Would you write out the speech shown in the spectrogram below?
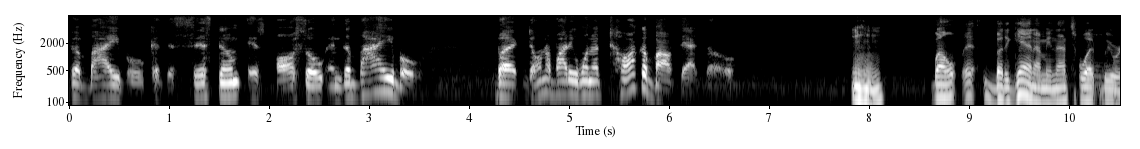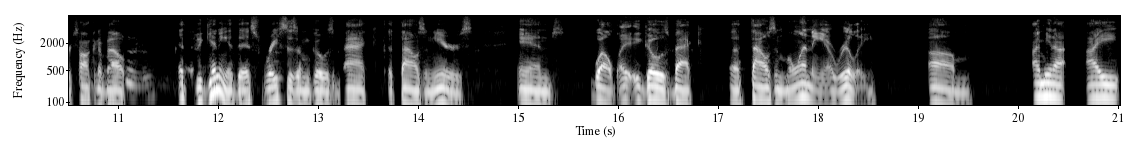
the Bible, because the system is also in the Bible. But don't nobody want to talk about that though. Mm-hmm. Well, eh, but again, I mean, that's what we were talking about mm-hmm. at the beginning of this. Racism goes back a thousand years, and well, it goes back a thousand millennia, really. Um, I mean, I, I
